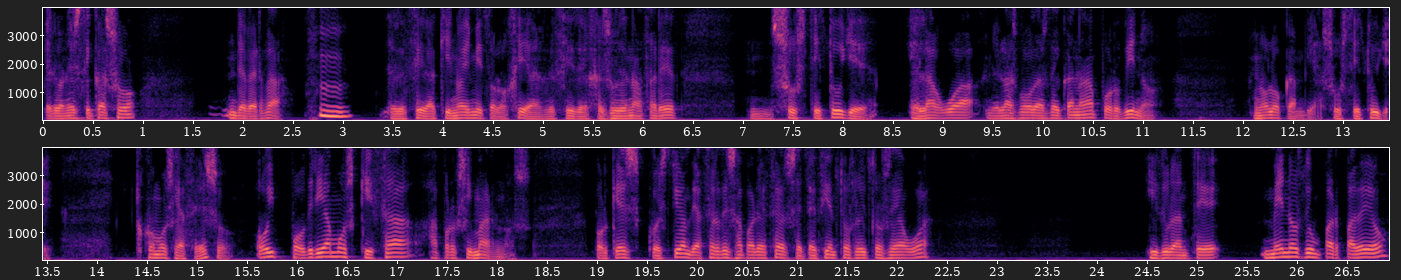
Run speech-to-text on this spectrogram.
pero en este caso, de verdad. Mm. Es decir, aquí no hay mitología. Es decir, Jesús de Nazaret sustituye el agua de las bodas de Cana por vino. No lo cambia, sustituye. ¿Cómo se hace eso? Hoy podríamos quizá aproximarnos, porque es cuestión de hacer desaparecer 700 litros de agua y durante menos de un parpadeo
